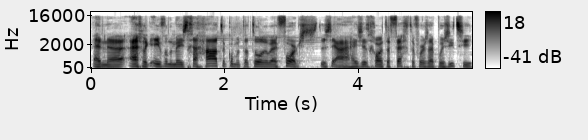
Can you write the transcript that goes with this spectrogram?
En uh, eigenlijk een van de meest gehate commentatoren bij Fox. Dus ja, hij zit gewoon te vechten voor zijn positie.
